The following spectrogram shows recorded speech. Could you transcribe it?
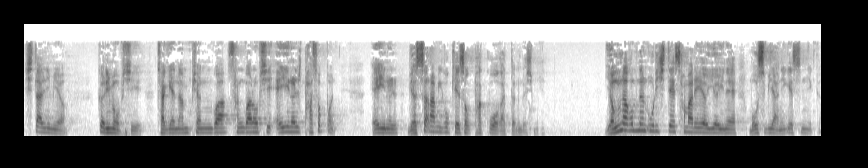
시달리며 끊임없이 자기의 남편과 상관없이 애인을 다섯 번, 애인을 몇 사람이고 계속 바꾸어 갔던 것입니다. 영락없는 우리 시대 사마리아 여인의 모습이 아니겠습니까?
